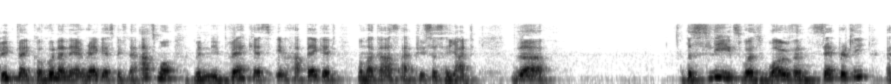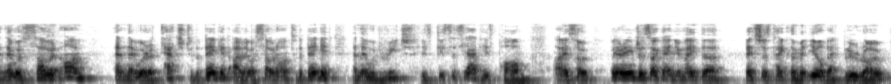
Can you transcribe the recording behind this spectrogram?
day kahuna ne reges bifne atmo v'nidvekes im habeged umagas ad pisas hayad. The the sleeves was woven separately and they were sewn on and they were attached to the beged. Oh, they were sewn onto the beged and they would reach his pieces yad, his palm. Oh, so very interesting. Again, you made the let's just take the me'il, that blue robe.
